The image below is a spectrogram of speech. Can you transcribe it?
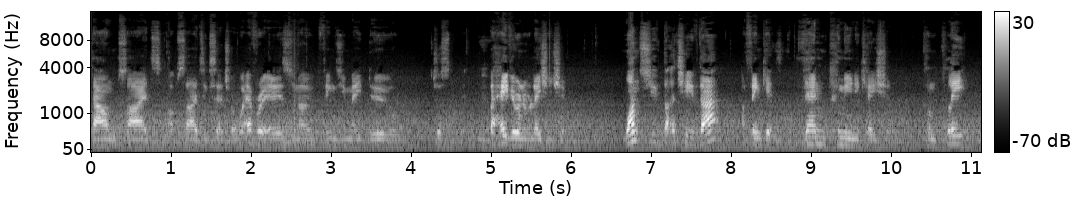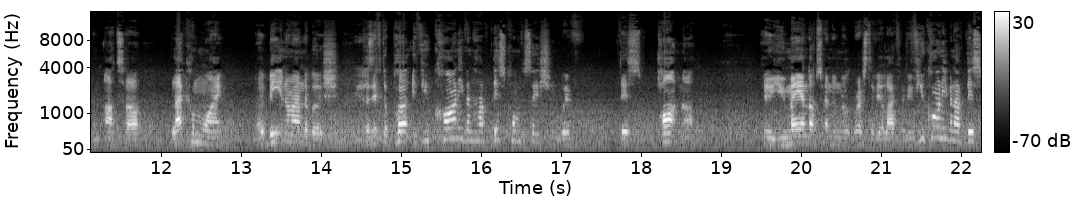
downsides, upsides, etc., whatever it is, you know, things you may do, just behavior in a relationship. Once you've achieved that, I think it's then communication, complete and utter, black and white, no beating around the bush. Because if the per- if you can't even have this conversation with this partner, who you may end up spending the rest of your life with, if you can't even have this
